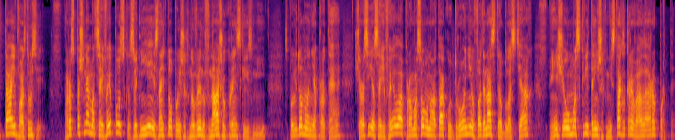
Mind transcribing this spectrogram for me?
Вітаю вас, друзі! Розпочнемо цей випуск з однієї з найтоповіших новин в наших українських ЗМІ з повідомлення про те, що Росія заявила про масовану атаку дронів в 11 областях і що у Москві та інших містах закривали аеропорти.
